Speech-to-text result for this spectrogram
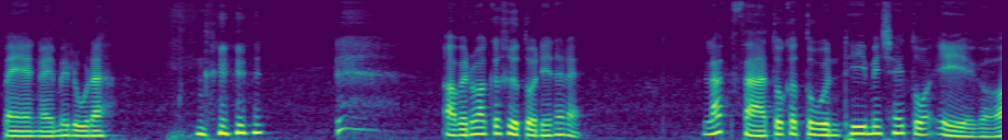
แปลยังไงไม่รู้นะ เอาเป็นว่าก็คือตัวนี้นั่นแหละ รักษาตัวการ์ตูนที่ไม่ใช่ตัวเอกเหรอ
